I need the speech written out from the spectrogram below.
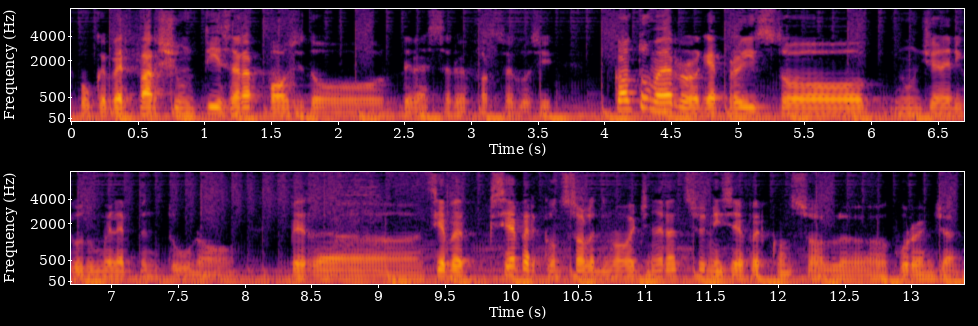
comunque per farci un teaser apposito deve essere per forza così. Quantum Error che è previsto in un generico 2021 per, uh, sia, per, sia, per, console di nuove generazioni sia per console uh, current gen.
